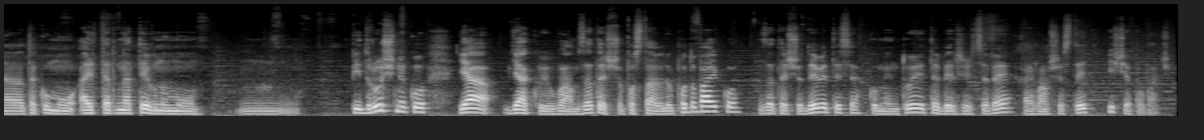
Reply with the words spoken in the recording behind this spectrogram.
е, такому альтернативному підручнику. Я дякую вам за те, що поставили вподобайку, за те, що дивитеся, коментуєте, бережіть себе, хай вам щастить і ще побачимо.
